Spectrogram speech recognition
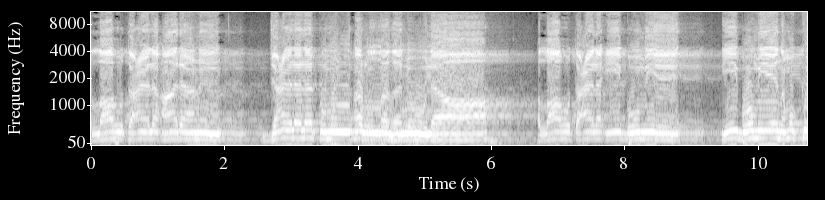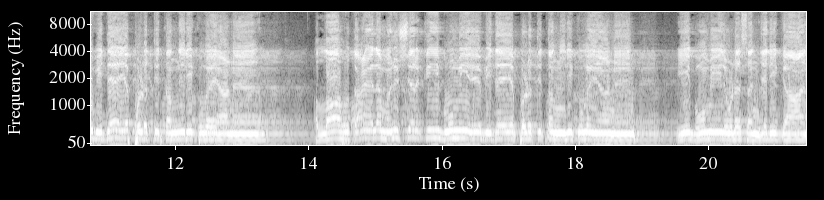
അള്ളാഹു താല ആരാണ് جعل لكم الأرض ذلولا അള്ളാഹു താല ഈ ഭൂമിയെ ഈ ഭൂമിയെ നമുക്ക് വിധേയപ്പെടുത്തി തന്നിരിക്കുകയാണ് അള്ളാഹു താല മനുഷ്യർക്ക് ഈ ഭൂമിയെ വിധേയപ്പെടുത്തി തന്നിരിക്കുകയാണ് ഈ ഭൂമിയിലൂടെ സഞ്ചരിക്കാൻ.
